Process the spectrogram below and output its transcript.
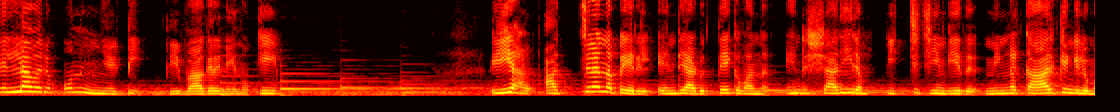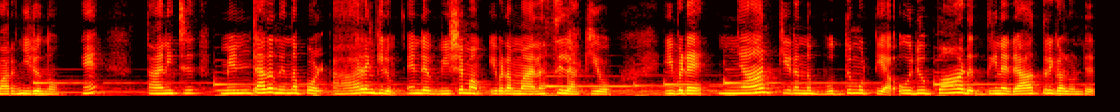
എല്ലാവരും ഒന്ന് ഞെട്ടി ദിവാകരനെ നോക്കി. ഇയാൾ അച്ഛനെന്ന പേരിൽ എന്റെ അടുത്തേക്ക് വന്ന് എന്റെ ശരീരം പിച്ചു ചീന്തിയത് നിങ്ങൾക്ക് ആർക്കെങ്കിലും അറിഞ്ഞിരുന്നോ? ഏ? തനിച്ച് മിണ്ടാതെ നിന്നപ്പോൾ ആരെങ്കിലും എന്റെ വിഷമം ഇവിടെ മനസ്സിലാക്കിയോ? ഇവിടെ ഞാൻ കിടന്ന് ബുദ്ധിമുട്ടിയ ഒരുപാട് ദിനരാത്രികളുണ്ട്.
